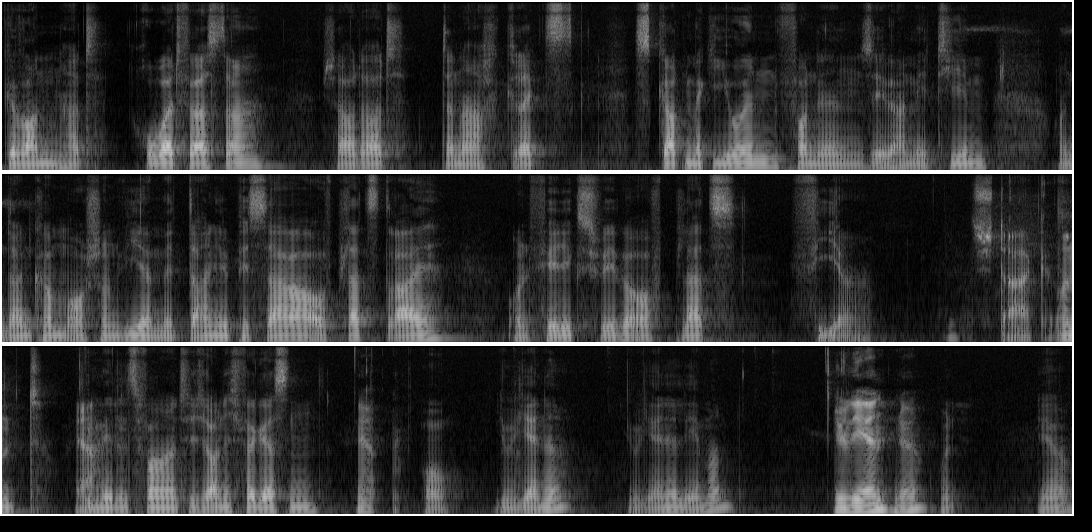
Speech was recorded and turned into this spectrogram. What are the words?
gewonnen hat Robert Förster, Shoutout. Danach direkt S- Scott McEwen von dem Sebami-Team. Und dann kommen auch schon wir mit Daniel Pissarra auf Platz 3 und Felix Schwebe auf Platz 4. Stark. Und Die ja, Mädels wollen wir natürlich auch nicht vergessen. Ja. Oh, Julienne? Julienne Lehmann? Julien, ja? Ja.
